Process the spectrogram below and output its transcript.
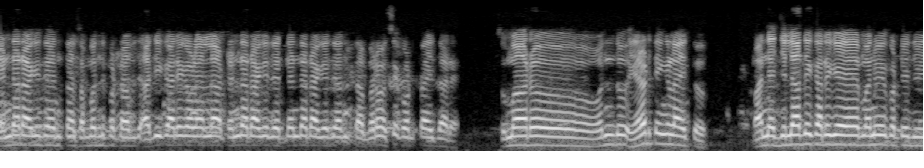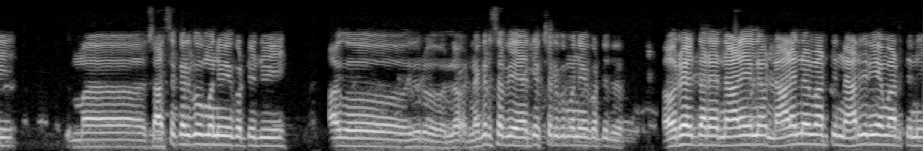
ಟೆಂಡರ್ ಆಗಿದೆ ಅಂತ ಸಂಬಂಧಪಟ್ಟ ಅಧಿಕಾರಿಗಳೆಲ್ಲ ಟೆಂಡರ್ ಆಗಿದೆ ಟೆಂಡರ್ ಆಗಿದೆ ಅಂತ ಭರವಸೆ ಕೊಡ್ತಾ ಇದ್ದಾರೆ. ಸುಮಾರು ಒಂದು, ಎರಡು ತಿಂಗಳಾಯಿತು. ಮಾನ್ಯ ಜಿಲ್ಲಾಧಿಕಾರಿಗೆ ಮನವಿ ಕೊಟ್ಟಿದ್ವಿ. ಶಾಸಕರಿಗೂ ಮನವಿ ಕೊಟ್ಟಿದ್ವಿ. ಹಾಗೂ ಇವರು ನಗರಸಭೆ ಅಧ್ಯಕ್ಷರಿಗೂ ಮನವಿ ಕೊಟ್ಟಿದ್ರು. ಅವ್ರು ಹೇಳ್ತಾರೆ ನಾಳೆ ನಾಳೆನೇ ಮಾಡ್ತೀನಿ ನಾಡ್ದಿನಿಗೆ ಮಾಡ್ತೀನಿ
